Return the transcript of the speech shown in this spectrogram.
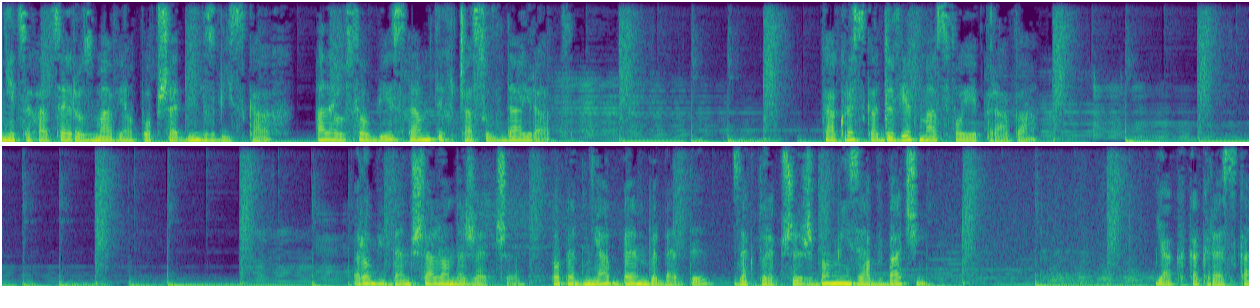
Nie CHC rozmawia o poprzednich zwiskach, ale o sobie z tamtych czasów daj rad. K kreska D wiek ma swoje prawa. Robi bem szalone rzeczy, popędnia bem bebedy, za które przyżbo mi zabbaci. Jak ka kreska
